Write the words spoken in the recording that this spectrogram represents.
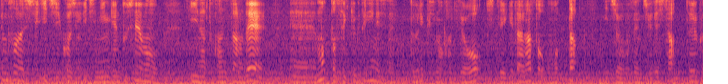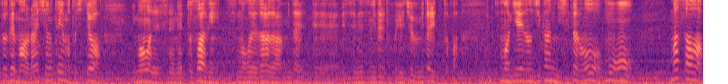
でもそうですし一個人一人間としてもいいなと感じたので、えーも積極的にですね Netflix の活用をしていけたらなと思った日曜午前中でした。ということでまあ来週のテーマとしては今までですねネットサーフィンスマホでダラダラ見たり、えー、SNS 見たりとか YouTube 見たりとか細切れの時間にしてたのをもうまずは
